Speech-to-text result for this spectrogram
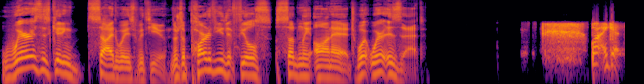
Where is this getting sideways with you? There's a part of you that feels suddenly on edge. What where is that? Well, I get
